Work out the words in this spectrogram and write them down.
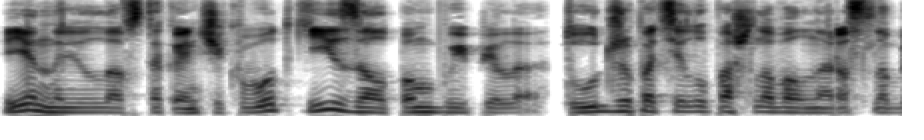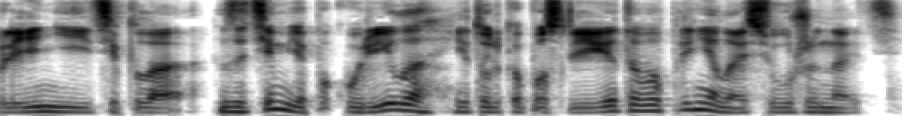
Я налила в стаканчик водки и залпом выпила. Тут же по телу пошла волна расслабления и тепла. Затем я покурила и только после этого принялась ужинать.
